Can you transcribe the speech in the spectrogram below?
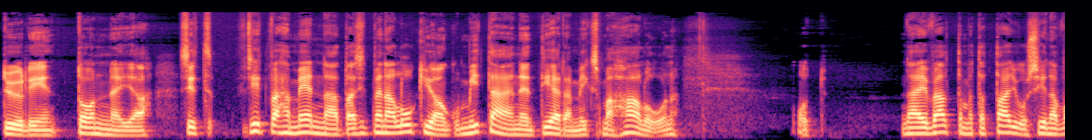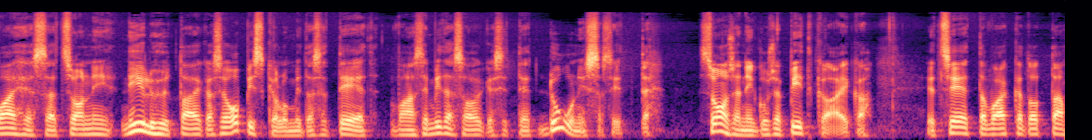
tyyliin tonne ja sitten sit vähän mennään tai sitten mennään lukioon, kun mitään en tiedä, miksi mä haluan. Mutta näin ei välttämättä taju siinä vaiheessa, että se on niin, niin lyhyt aika se opiskelu, mitä sä teet, vaan se, mitä sä oikeasti teet duunissa sitten. Se on se, niin kuin se pitkä aika. Että se, että vaikka totta,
